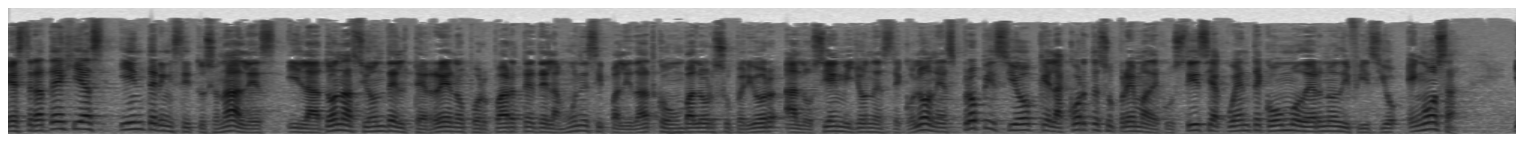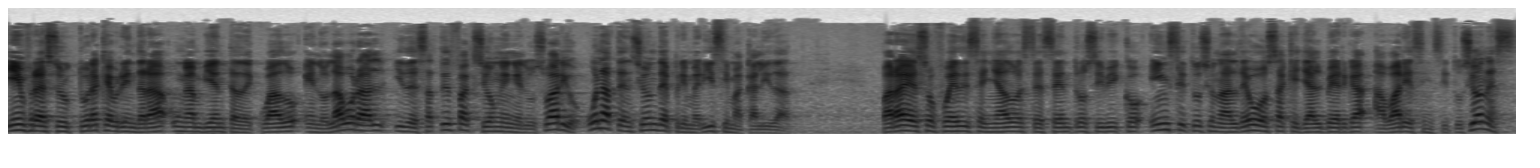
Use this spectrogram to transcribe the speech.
Estrategias interinstitucionales y la donación del terreno por parte de la municipalidad con un valor superior a los 100 millones de colones propició que la Corte Suprema de Justicia cuente con un moderno edificio en OSA, infraestructura que brindará un ambiente adecuado en lo laboral y de satisfacción en el usuario, una atención de primerísima calidad. Para eso fue diseñado este centro cívico institucional de OSA que ya alberga a varias instituciones.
